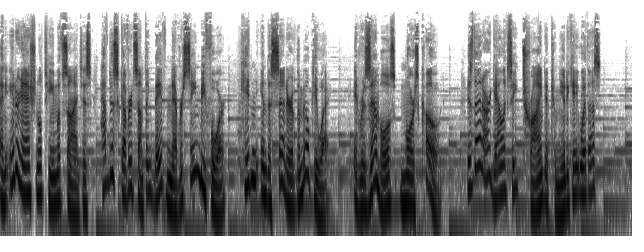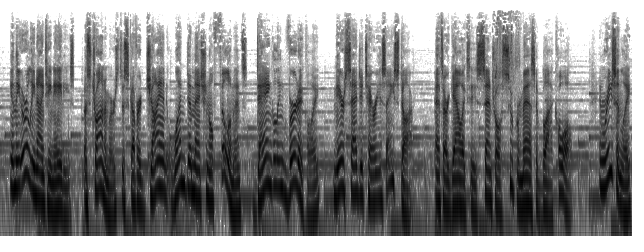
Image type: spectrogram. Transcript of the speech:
An international team of scientists have discovered something they've never seen before, hidden in the center of the Milky Way. It resembles Morse code. Is that our galaxy trying to communicate with us? In the early 1980s, astronomers discovered giant one dimensional filaments dangling vertically near Sagittarius A star. That's our galaxy's central supermassive black hole. And recently,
